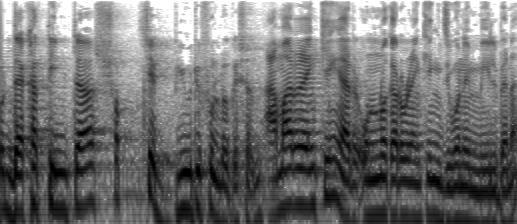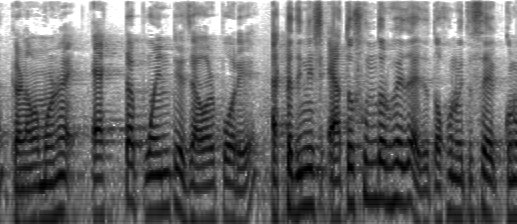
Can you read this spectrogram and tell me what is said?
তোর দেখা তিনটা সবচেয়ে বিউটিফুল লোকেশন আমার র্যাঙ্কিং আর অন্য কারও র্যাঙ্কিং জীবনে মিলবে না কারণ আমার মনে হয় একটা পয়েন্টে যাওয়ার পরে একটা জিনিস এত সুন্দর হয়ে যায় যে তখন হইতেছে কোনো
